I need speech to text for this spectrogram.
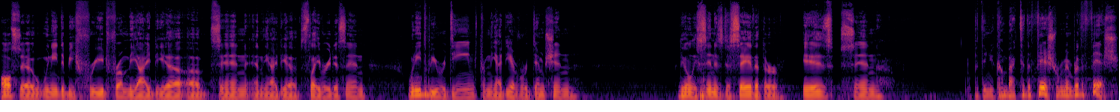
also, we need to be freed from the idea of sin and the idea of slavery to sin. We need to be redeemed from the idea of redemption. The only sin is to say that there is sin. But then you come back to the fish. Remember the fish.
